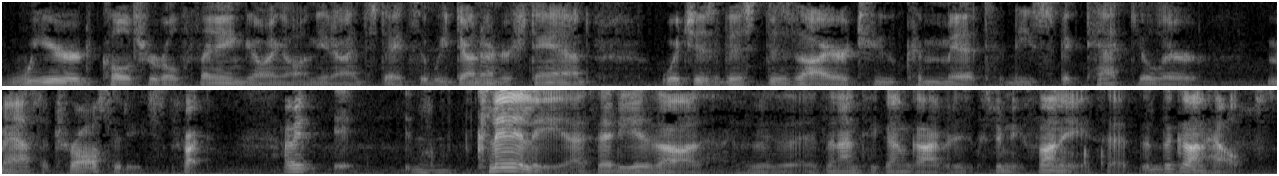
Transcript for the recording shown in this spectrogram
weird cultural thing going on in the United States that we don't understand, which is this desire to commit these spectacular mass atrocities. Right. I mean, it, clearly, as Eddie Izzard, who is, a, is an anti-gun guy but is extremely funny, says the, the gun helps.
